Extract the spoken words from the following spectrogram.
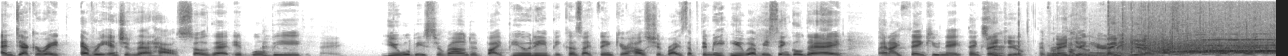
and decorate every inch of that house so that it will be. You will be surrounded by beauty because I think your house should rise up to meet you every single day. And I thank you, Nate. Thanks Thank for, you. for Thank coming you. here. and Thank you. that possible. My pleasure.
